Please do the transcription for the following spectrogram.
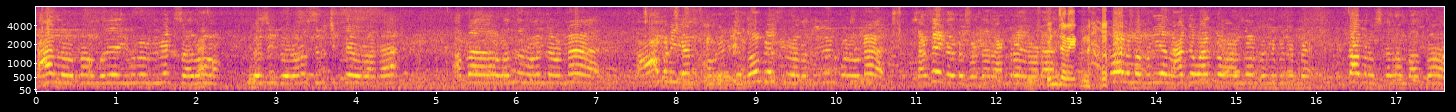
காரில் உட்காரும்போது இவரும் விவேக் சாரும் பேசிக்கிட்டு வருவாங்க சிரிச்சுக்கிட்டே வருவாங்க அப்போ வந்து நுழைஞ்ச உடனே காமெடியன் அப்படின்னு ஏதோ பேசுவாங்க திடீர்னு போன உடனே சட்டையை கழட்ட சொல்லிட்டாரு அன்றையரோட கொஞ்சம் நம்ம பெரிய ராஜ வாழ்க்கை வாழ்ந்தோம் பெரிய பெரிய எல்லாம் பார்த்தோம்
